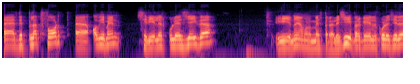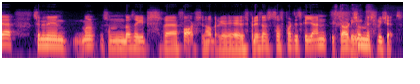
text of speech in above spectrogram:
Eh, de plat fort, eh, òbviament, seria l'Hèrcules Lleida i no hi ha molt més per elegir, perquè l'Hèrcules Lleida són, en, bueno, són dos equips eh, forts, no? perquè després dels dos partits que hi ha Històrics. són més fluixets.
